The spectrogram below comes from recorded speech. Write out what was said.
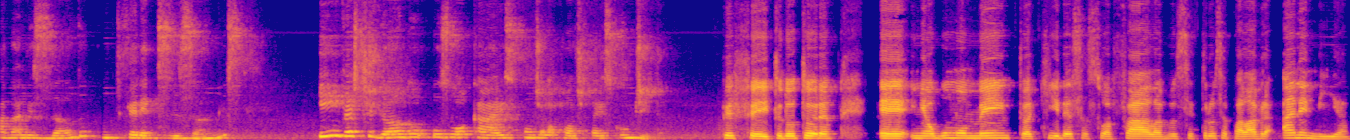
analisando com diferentes exames e investigando os locais onde ela pode estar escondida. Perfeito, doutora. É, em algum momento aqui dessa sua fala, você trouxe a palavra anemia.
